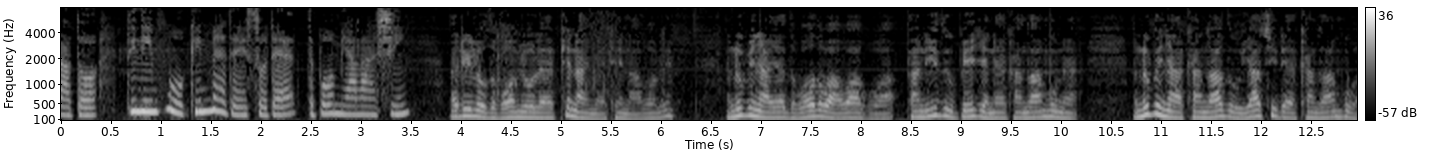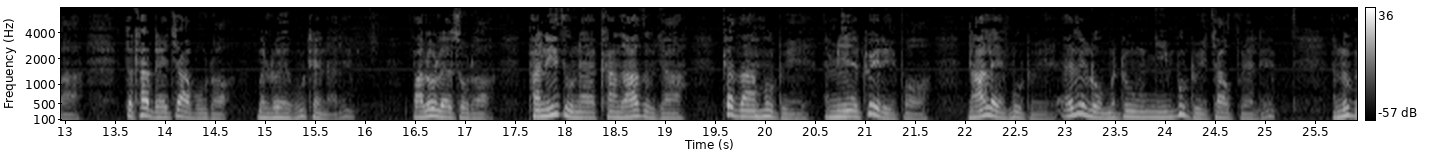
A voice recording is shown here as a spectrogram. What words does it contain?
ကတော့တည်ငြိမ်မှုကင်းမဲ့တယ်ဆိုတဲ့သဘောများလားရှင်။အဲဒီလိုသဘောမျိုးလည်းဖြစ်နိုင်မယ်ထင်တာပေါ့လေ။အနုပညာရဲ့သဘောသဘာဝကိုကဖန်တီးသူပေးချင်တဲ့ခံစားမှုနဲ့အနုပညာခံစားသူရရှိတဲ့ခံစားမှုဟာတထပ်တည်းကျဖို့တော့မလွယ်ဘူးထင်တယ်လေ။ဘာလို့လဲဆိုတော့ဖန်တီးသူနဲ့ခံစားသူကြားဖြတ်သန်းမှုတွေ၊အမြင်အတွေ့တွေအပေါ် နားလည်မှုတွေ အဲဒီလို မတူညီမှုတွေကြောင့်ပဲလေ။အနုပ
